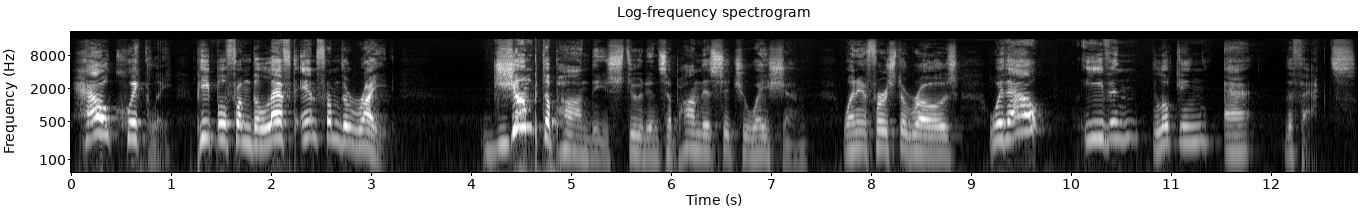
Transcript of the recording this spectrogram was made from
How quickly people from the left and from the right jumped upon these students, upon this situation when it first arose without even looking at the facts.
